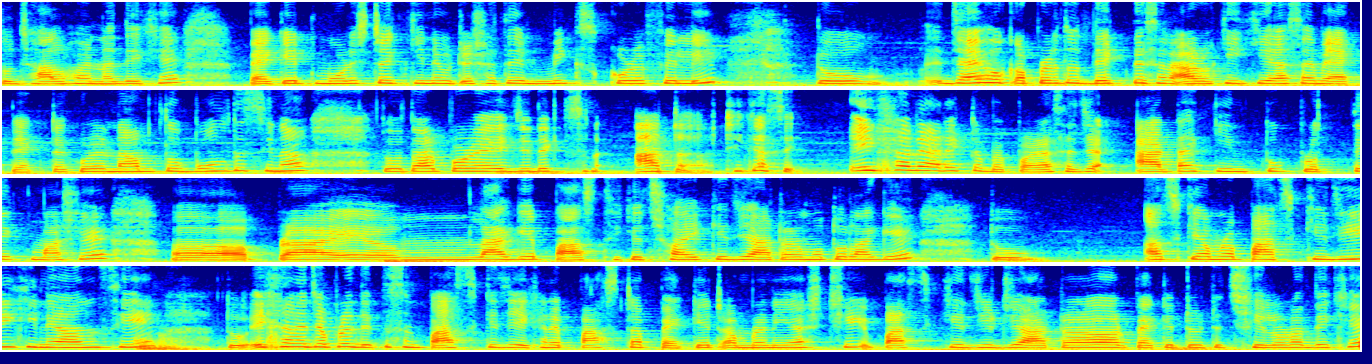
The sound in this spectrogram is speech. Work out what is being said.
তো ঝাল হয় না দেখে প্যাকেট মরিচটা কিনে ওইটার সাথে মিক্স করে ফেলি। তো যাই হোক, আপনারা তো দেখতেছেন আরও কী কী আছে। আমি একটা একটা করে নাম তো বলতেছি না। তো তারপরে এই যে দেখতেছেন আটা, ঠিক আছে? এইখানে আরেকটা ব্যাপার আছে যে আটা কিন্তু প্রত্যেক মাসে প্রায় লাগে পাঁচ থেকে ছয় কেজি আটার মতো লাগে। তো আজকে আমরা পাঁচ কেজি কিনে আনছি। তো এখানে যে আপনারা দেখতেছেন পাঁচ কেজি এখানে পাঁচটা প্যাকেট আমরা নিয়ে আসছি। পাঁচ কেজির যে আটার প্যাকেট ওইটা ছিল না দেখে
